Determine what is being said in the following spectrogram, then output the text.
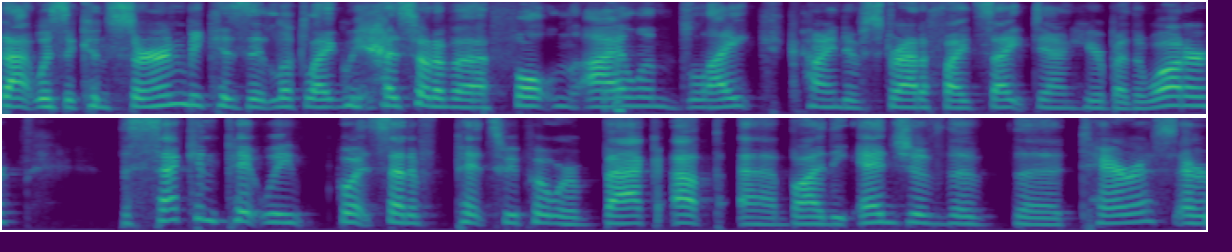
that was a concern because it looked like we had sort of a Fulton Island like kind of stratified site down here by the water. The second pit we put set of pits we put were back up uh, by the edge of the the terrace or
